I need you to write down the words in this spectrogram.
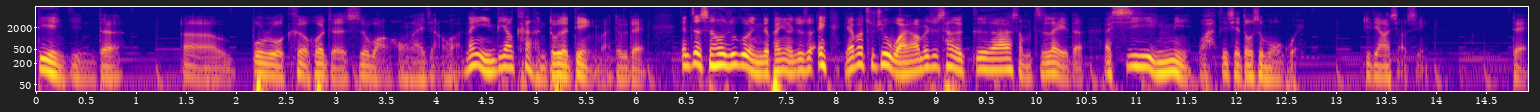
电影的呃布洛克或者是网红来讲话，那你一定要看很多的电影嘛，对不对？但这时候如果你的朋友就说，哎，你要不要出去玩？要不要去唱个歌啊什么之类的，来吸引你，哇，这些都是魔鬼，一定要小心。对，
